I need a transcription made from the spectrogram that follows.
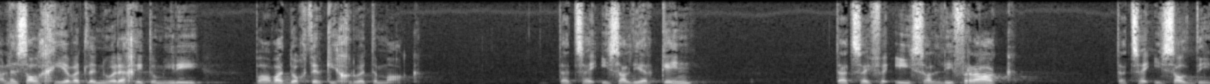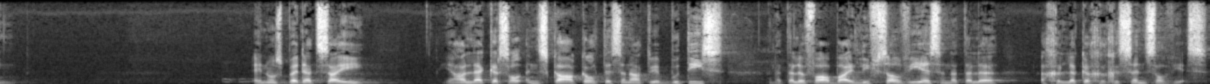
alles sal gee wat hulle nodig het om hierdie baba dogtertjie groot te maak. Dat sy u sal leer ken, dat sy vir u sal liefraak, dat sy u sal dien. En ons bid dat sy ja, lekker sal inskakel tussen haar twee boeties en dat hulle vir haar baie lief sal wees en dat hulle 'n gelukkige gesin sal wees.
